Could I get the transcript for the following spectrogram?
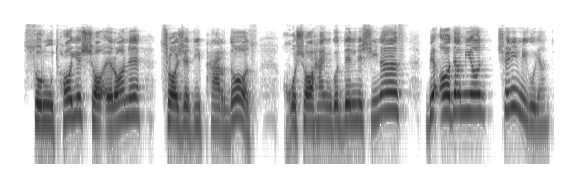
سرودهای شاعران تراژدی پرداز خوشاهنگ و دلنشین است به آدمیان چنین می‌گویند.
